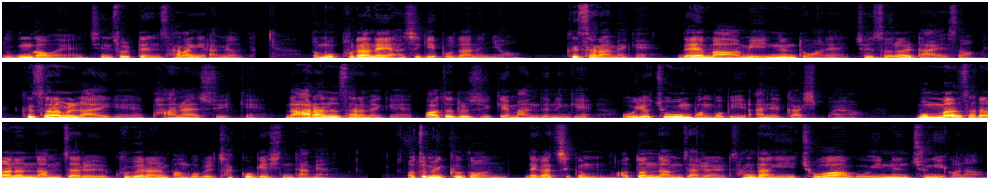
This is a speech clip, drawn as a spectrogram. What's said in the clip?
누군가와의 진솔된 사랑이라면 너무 불안해 하시기보다는요. 그 사람에게 내 마음이 있는 동안에 최선을 다해서 그 사람을 나에게 반할 수 있게 나라는 사람에게 빠져들 수 있게 만드는 게 오히려 좋은 방법이 아닐까 싶어요. 몸만 사랑하는 남자를 구별하는 방법을 찾고 계신다면 어쩌면 그건 내가 지금 어떤 남자를 상당히 좋아하고 있는 중이거나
